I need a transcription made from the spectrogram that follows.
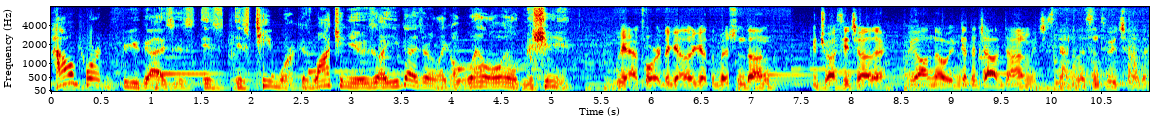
How important for you guys is is, is teamwork? Because watching you is like you guys are like a well-oiled machine. We have to work together to get the mission done. We trust each other. We all know we can get the job done. We just got to listen to each other.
